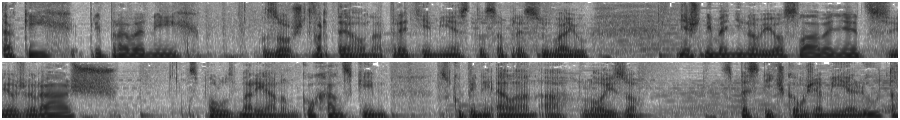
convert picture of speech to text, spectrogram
takých pripravených. Zo 4. na 3. miesto sa presúvajú dnešný meninový oslávenec Jožo Ráš spolu s Marianom Kochanským skupiny Elan a Lojzo s pesničkou Že mi je ľúto.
